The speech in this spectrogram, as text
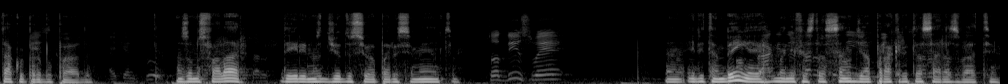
Thakur Prabhupada. Nós vamos falar dele no dia do seu aparecimento. Ah, ele também é manifestação de Aprakrita Sarasvati.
